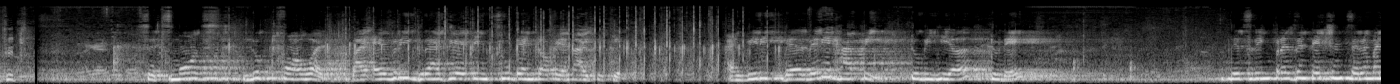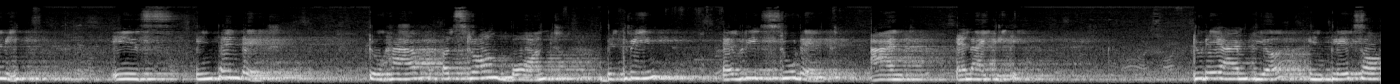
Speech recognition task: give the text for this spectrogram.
It's most looked forward by every graduating student of NITK. And we, we are very happy to be here today. This ring presentation ceremony is intended to have a strong bond between every student and NITK. Today I am here in place of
